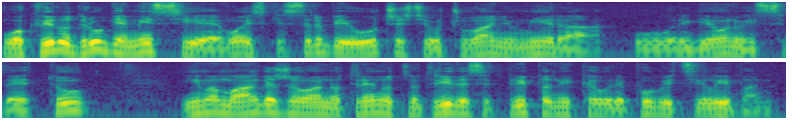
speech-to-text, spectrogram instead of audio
U okviru druge misije Vojske Srbije u učešće u očuvanju mira u regionu i svetu imamo angažovano trenutno 30 pripadnika u Republici Liban –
